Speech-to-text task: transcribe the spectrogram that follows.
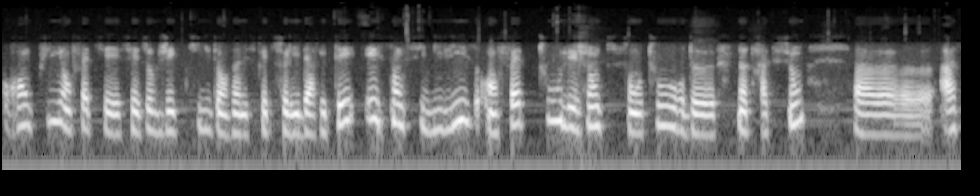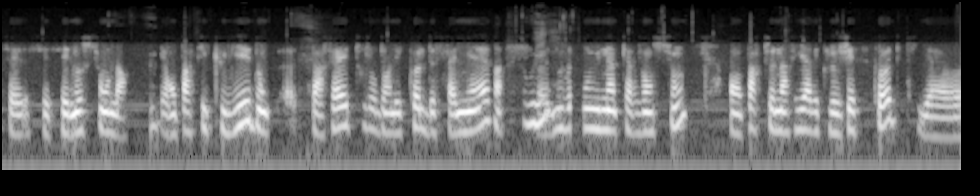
remplit en fait ses, ses, objectifs dans un esprit de solidarité et sensibilise en fait tous les gens qui sont autour de notre action euh, à ces, ces, ces notions-là. Et en particulier, donc, pareil, toujours dans l'école de Fanière, euh, nous avons une intervention en partenariat avec le GESCODE qui euh,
